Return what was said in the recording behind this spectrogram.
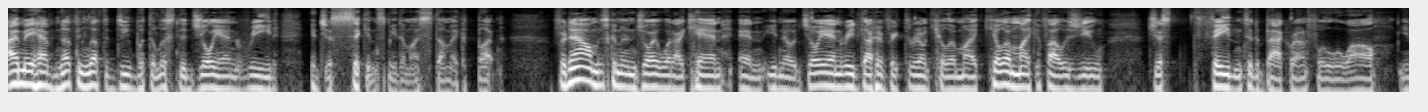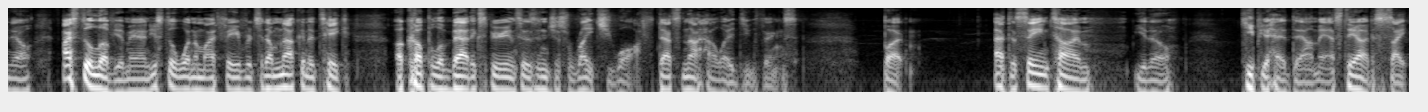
I may have nothing left to do but to listen to Joy-Ann Reid, it just sickens me to my stomach. But for now, I'm just going to enjoy what I can. And, you know, Joy-Ann Reid got her victory on Killer Mike. Killer Mike, if I was you, just fade into the background for a little while. You know, I still love you, man. You're still one of my favorites. And I'm not going to take a couple of bad experiences and just write you off. That's not how I do things. But at the same time, you know, keep your head down, man. Stay out of sight.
